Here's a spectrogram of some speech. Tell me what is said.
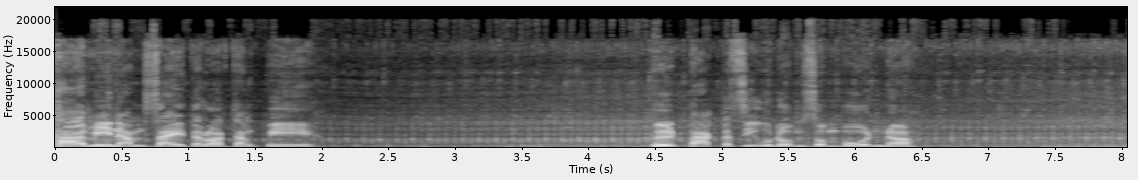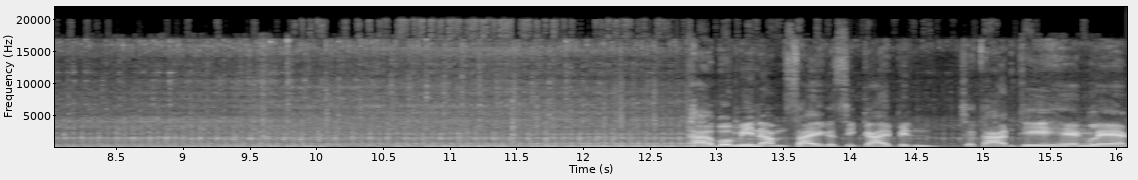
ขามีน้ำใส่ตลอดทั้งปี พืชพักกสิอุดมสมบูรณ์เนาะ ถ้าบ่มีน้ำใส่ก็สิกลายเป็นสถานที่แห้งแล้ง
